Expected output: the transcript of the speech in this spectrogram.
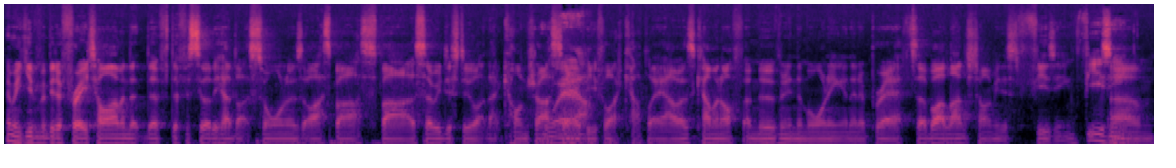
Then we give him a bit of free time, and the, the, the facility had like saunas, ice baths, spas. So we just do like that contrast Wow. therapy for like a couple of hours, coming off a movement in the morning and then a breath. So by lunchtime, you're just fizzing. Fizzing. Um,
